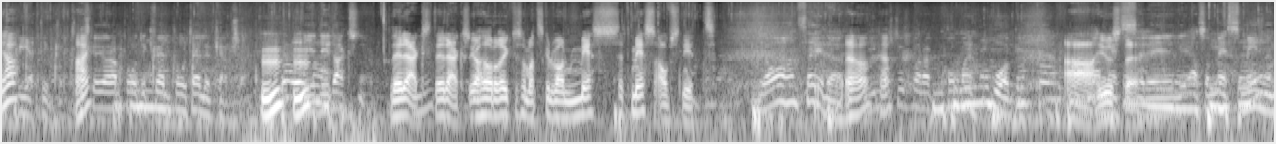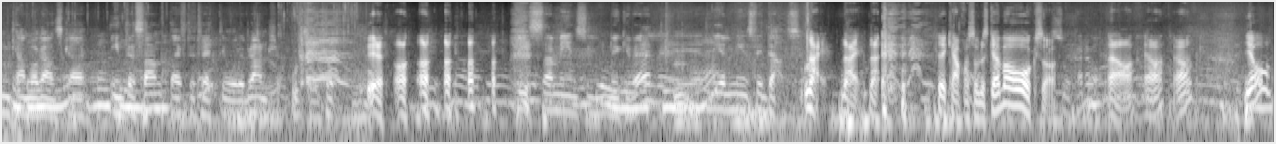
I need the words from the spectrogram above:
Jag vet inte. Vi Nej. ska göra en podd ikväll på hotellet kanske. Mm, Det, det är dags nu. Det är dags, det är dags. Jag hörde ryktes om att det skulle vara en mäss, ett mässavsnitt. Ja, han säger det. Ja, vi ja. måste bara komma ihåg. Ja, alla just mässor. det. Alltså mässminnen kan vara ganska intressanta efter 30 år i branschen. Ja. Vissa minns mycket väl, en del minns vi inte alls. Nej, nej, nej. Det är kanske som det ska vara också. Så kan det vara. Ja, ja, ja. Ja,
